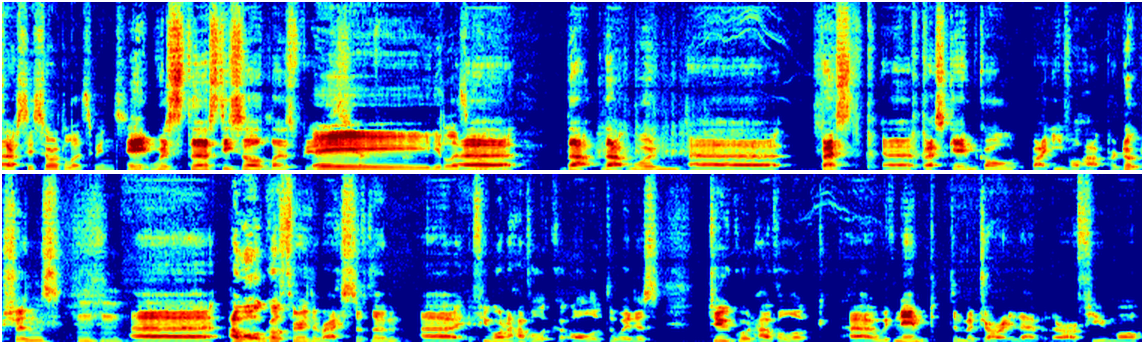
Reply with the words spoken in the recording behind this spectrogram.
it Thirsty Sword Lesbians? It was Thirsty Sword Lesbians. yeah. Hey, let's Uh, go. that that won uh, best uh, best game gold by Evil Hat Productions. hmm Uh, I won't go through the rest of them. Uh, if you want to have a look at all of the winners, do go and have a look. Uh, we've named the majority there, but there are a few more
